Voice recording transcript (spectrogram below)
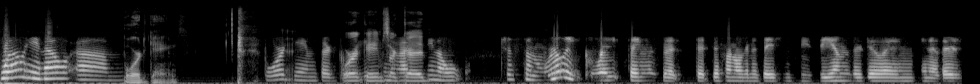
Well, you know, um, board games. board games are good. Board games You are know, I've- good. You know, just some really great things that that different organizations, museums are doing. You know, there's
